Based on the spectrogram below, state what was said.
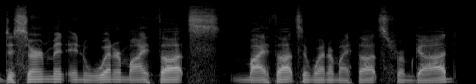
discernment in when are my thoughts my thoughts and when are my thoughts from God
